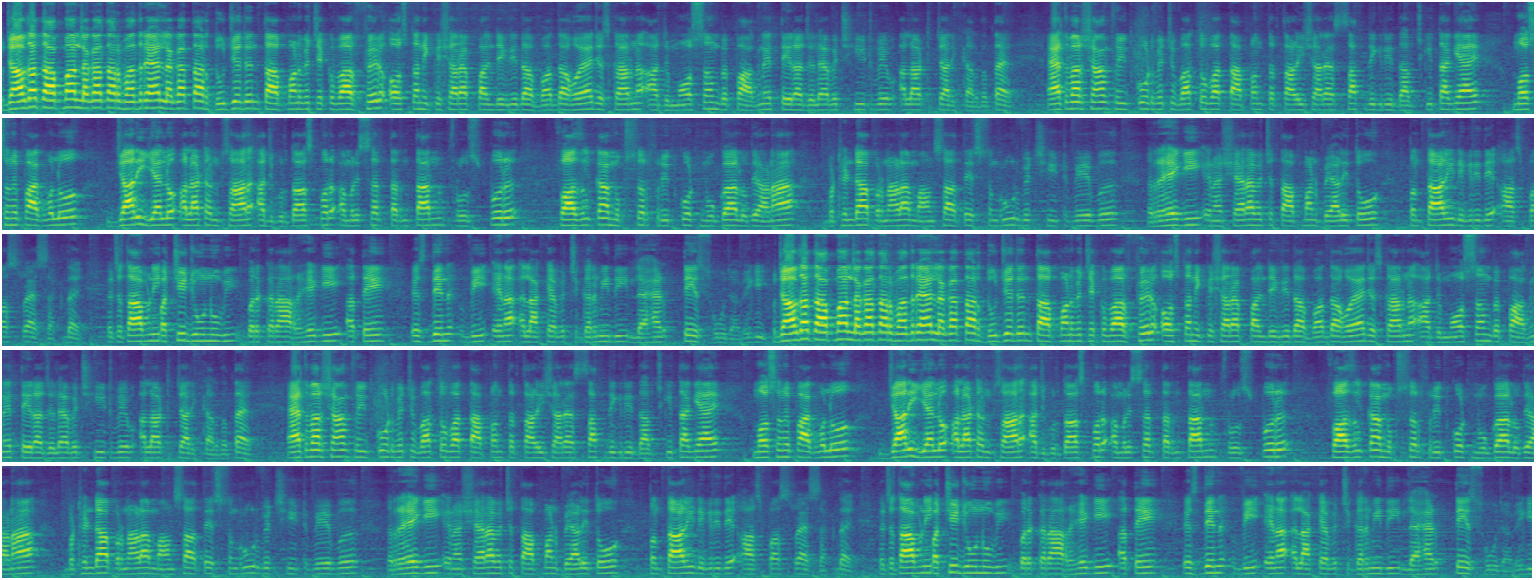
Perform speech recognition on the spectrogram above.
ਪੰਜਾਬ ਦਾ ਤਾਪਮਾਨ ਲਗਾਤਾਰ ਵਧ ਰਿਹਾ ਹੈ। ਲਗਾਤਾਰ ਦੂਜੇ ਦਿਨ ਤਾਪਮਾਨ ਵਿੱਚ ਇੱਕ ਵਾਰ ਫਿਰ ਔਸਤਨ 1.5 ਡਿਗਰੀ ਦਾ ਵਾਧਾ ਹੋਇਆ ਜਿਸ ਕਾਰਨ ਅੱਜ ਮੌਸਮ ਵਿਭਾਗ ਨੇ 13 ਜ਼ਿਲ੍ਹਿਆਂ ਵਿੱਚ ਹੀਟ ਵੇਵ ਅਲਰਟ ਜਾਰੀ ਕਰ ਦਿੱਤਾ ਹੈ। ਐਤਵਾਰ ਸ਼ਾਮ ਫਰੀਦਕੋਟ ਵਿੱਚ ਵੱਧ ਤੋਂ ਵੱਧ ਤਾਪਮਾਨ 43.7 ਡਿਗਰੀ ਦਰਜ ਕੀਤਾ ਗਿਆ ਹੈ। ਮੌਸਮ ਵਿਭਾਗ ਵੱਲੋਂ ਜਾਰੀ ਯੈਲੋ ਅਲਰਟ ਅਨੁਸਾਰ ਅੱਜ ਗੁਰਦਾਸਪੁਰ, ਅੰਮ੍ਰਿਤਸਰ, ਤਰਨਤਾਰਨ, ਫਿਰੋਜ਼ਪੁਰ, ਫਾਜ਼ਿਲਕਾ, ਮੁਕਤਸਰ, ਫਰੀਦਕੋਟ, ਮੋਗਾ, ਲੁਧਿਆਣਾ, ਬਠਿੰਡਾ, ਬਰਨਾਲਾ, ਮਾਨਸਾ ਅਤੇ ਸੰਗਰੂਰ ਵਿੱਚ ਹੀਟ ਵੇਵ ਰਹੇਗੀ। ਇਹਨਾਂ ਸ਼ਹਿਰਾਂ ਵਿੱਚ ਤਾਪਮਾਨ 42 ਤੋਂ 45 ਡਿਗਰੀ ਦੇ ਆਸ-ਪਾਸ ਰਹਿ ਸਕਦਾ ਹੈ। ਇਹ ਚੇਤਾਵਨੀ 25 ਜੂਨ ਨੂੰ ਵੀ ਬਰਕਰਾਰ ਰਹੇਗੀ ਅਤੇ ਇਸ ਦਿਨ ਵੀ ਇਹਨਾਂ ਇਲਾਕਿਆਂ ਵਿੱਚ ਗਰਮੀ ਦੀ ਲਹਿਰ ਤੇਜ਼ ਹੋ ਜਾਵੇਗੀ। ਪੰਜਾਬ ਦਾ ਤਾਪਮਾਨ ਲਗਾਤਾਰ ਵਧ ਰਿਹਾ ਹੈ। ਲਗਾਤਾਰ ਦੂਜੇ ਦਿਨ ਤਾਪਮਾਨ ਵਿੱਚ ਇੱਕ ਵਾਰ ਫਿਰ ਔਸਤਨ 1.5 ਡਿਗਰੀ ਦਾ ਵਾਧਾ ਹੋਇਆ ਜਿਸ ਕਾਰਨ ਅੱਜ ਮੌਸਮ ਵਿਭਾਗ ਨੇ 13 ਜ਼ਿਲ੍ਹਿਆਂ ਵਿੱਚ ਹੀਟ ਵੇਵ ਅਲਰਟ ਜਾਰੀ ਕਰ ਦਿੱਤਾ ਹੈ। ਐਤਵਾਰ ਸ਼ਾਮ ਫਰੀਦਕੋਟ ਵਿੱਚ ਵੱਧ ਤੋਂ ਵੱਧ ਤਾਪਮਾਨ 43.7 ਡਿਗਰੀ ਦਰਜ ਕੀਤਾ ਗਿਆ ਹੈ। ਮੌਸਮ ਵਿਭਾਗ ਵੱਲੋਂ ਜਾਰੀ ਯੈਲੋ ਅਲਰਟ ਅਨੁਸਾਰ ਅੱਜ ਗੁਰਦਾਸਪੁਰ, ਅੰਮ੍ਰਿਤਸਰ, ਤਰਨਤਾਰਨ, ਫਿਰੋਜ਼ਪੁਰ ਫਾਜ਼ਿਲਕਾ, ਮੁਕਤਸਰ, ਫਰੀਦਕੋਟ, ਮੋਗਾ, ਲੁਧਿਆਣਾ, ਬਠਿੰਡਾ, ਬਰਨਾਲਾ, ਮਾਨਸਾ ਅਤੇ ਸੰਗਰੂਰ ਵਿੱਚ ਹੀਟ ਵੇਵ ਰਹੇਗੀ। ਇਹਨਾਂ ਸ਼ਹਿਰਾਂ ਵਿੱਚ ਤਾਪਮਾਨ 42 ਤੋਂ 45 ਡਿਗਰੀ ਦੇ ਆਸ-ਪਾਸ ਰਹਿ ਸਕਦਾ ਹੈ। ਇਹ ਚੇਤਾਵਨੀ 25 ਜੂਨ ਨੂੰ ਵੀ ਬਰਕਰਾਰ ਰਹੇਗੀ ਅਤੇ ਇਸ ਦਿਨ ਵੀ ਇਹਨਾਂ ਇਲਾਕਿਆਂ ਵਿੱਚ ਗਰਮੀ ਦੀ ਲਹਿਰ ਤੇਜ਼ ਹੋ ਜਾਵੇਗੀ।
